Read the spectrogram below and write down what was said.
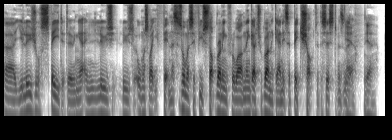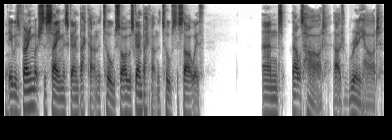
uh, you lose your speed at doing it, and you lose lose almost like your fitness. It's almost if you stop running for a while and then go to run again, it's a big shock to the system, isn't yeah, it? yeah, yeah. It was very much the same as going back out in the tools. So I was going back out in the tools to start with, and that was hard. That was really hard.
